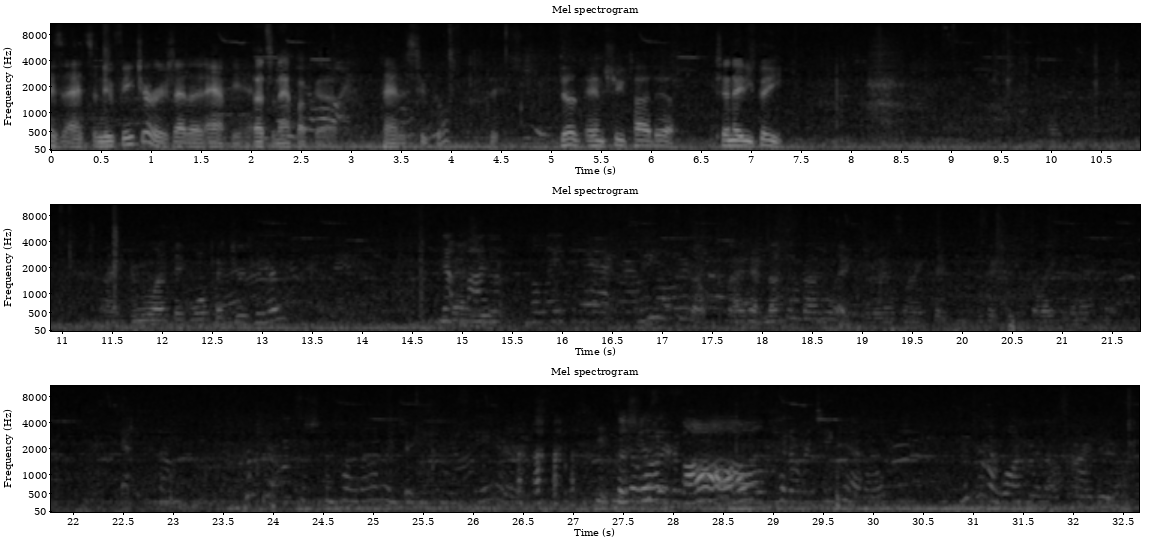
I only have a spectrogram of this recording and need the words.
Is that a new feature or is that an app you have? That's an app I've got. that is too cool. Does and shoots high def, 1080p. All right, do we want to take more pictures here? Not by the, the lake in the background. No, I have nothing by the lake. Do we want somebody to take pictures of the lake in the next one? Um, put your arms so she can hold on when she's kind of scared. So she doesn't fall. Head over tea kettle. You try walking with those high heels.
